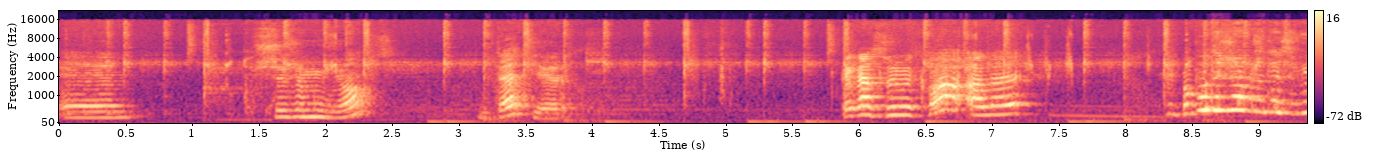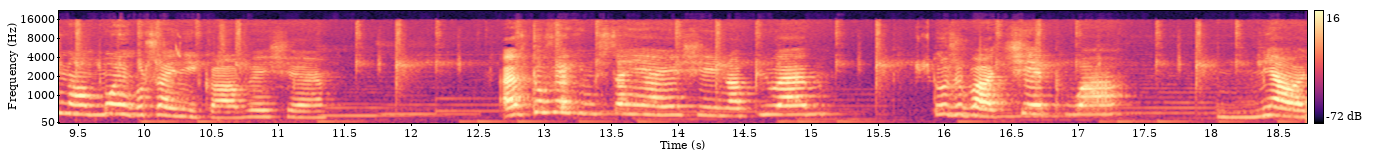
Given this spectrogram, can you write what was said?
yy, szczerze mówiąc, dekier. Taka zwykła, ale no podejrzewam, że to jest wina mojego czajnika, wiecie. Ale to w jakim stanie ja się napiłem, to, że była ciepła, miała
